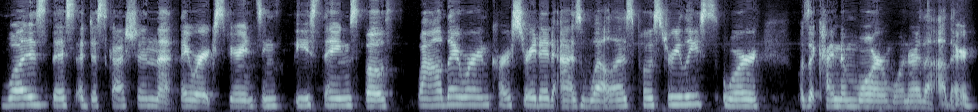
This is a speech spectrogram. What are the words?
was this a discussion that they were experiencing these things both while they were incarcerated as well as post release, or was it kind of more one or the other?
